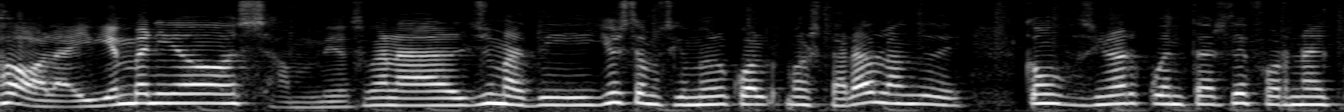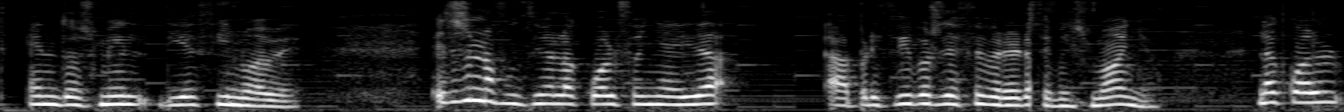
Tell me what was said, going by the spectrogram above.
Hola y bienvenidos a mi canal, yo soy Martí y hoy estamos en el cual vamos a estar hablando de cómo fusionar cuentas de Fortnite en 2019. Esta es una función la cual fue añadida a principios de febrero de este mismo año, la cual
